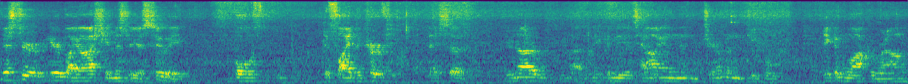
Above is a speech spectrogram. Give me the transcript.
Mr. Hirabayashi and Mr. Yasui both defied the curfew. They said, you're not, not making the Italian and German people, they can walk around.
